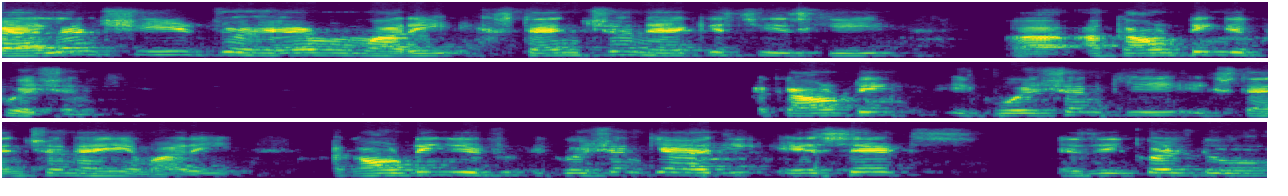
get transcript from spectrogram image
बैलेंस शीट जो है वो हमारी एक्सटेंशन है किस चीज़ की? अकाउंटिंग इक्वेशन की। अकाउंटिंग इक्वेशन की एक्सटेंशन है ये हमारी। अकाउंटिंग इक्वेशन क्या है जी? Assets is equal to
